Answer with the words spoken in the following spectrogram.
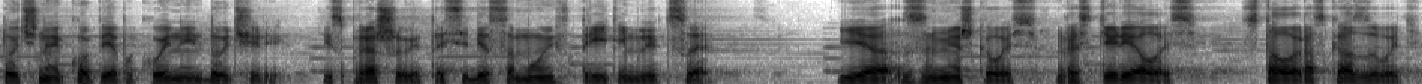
точная копия покойной дочери, и спрашивает о себе самой в третьем лице. Я замешкалась, растерялась, стала рассказывать,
